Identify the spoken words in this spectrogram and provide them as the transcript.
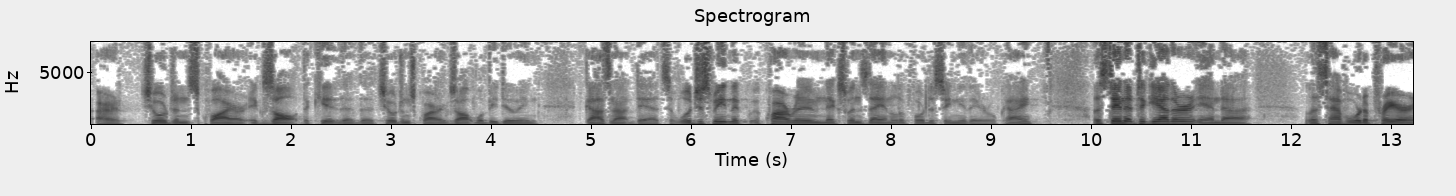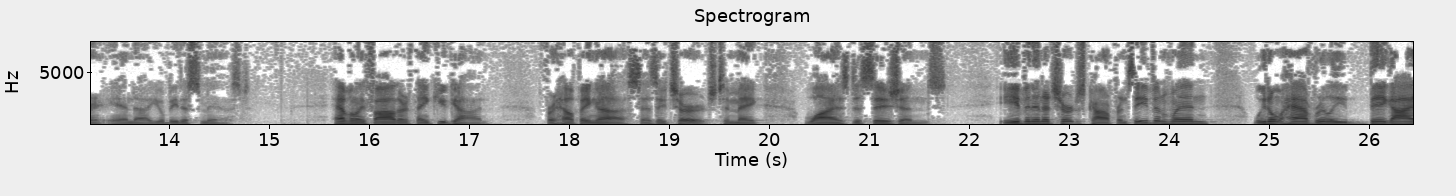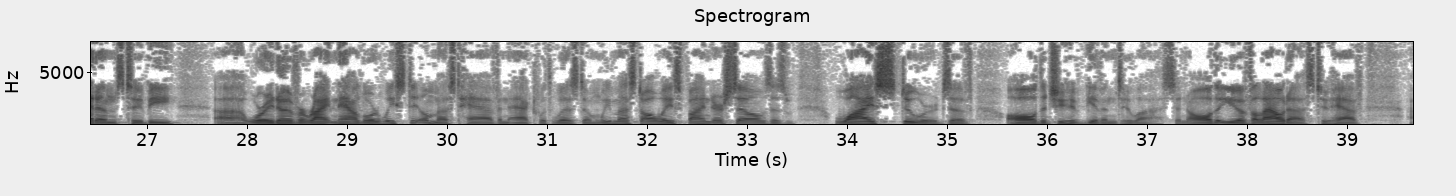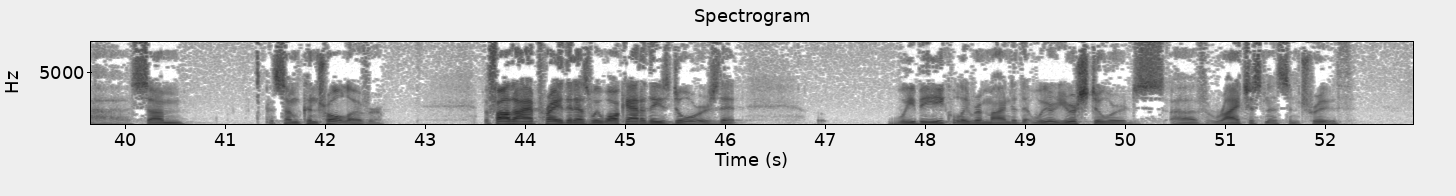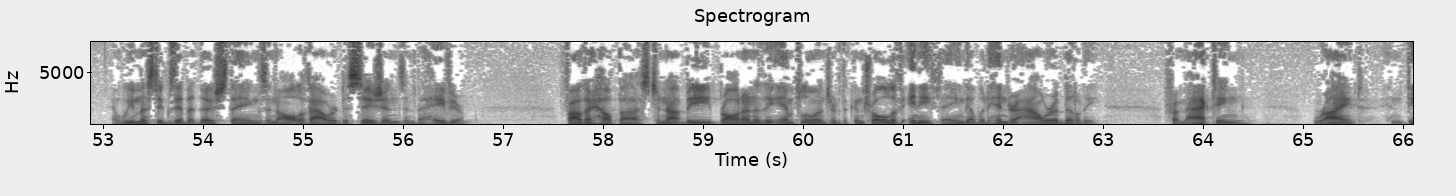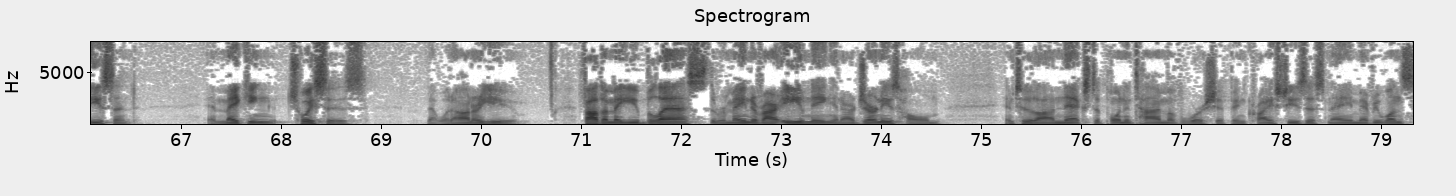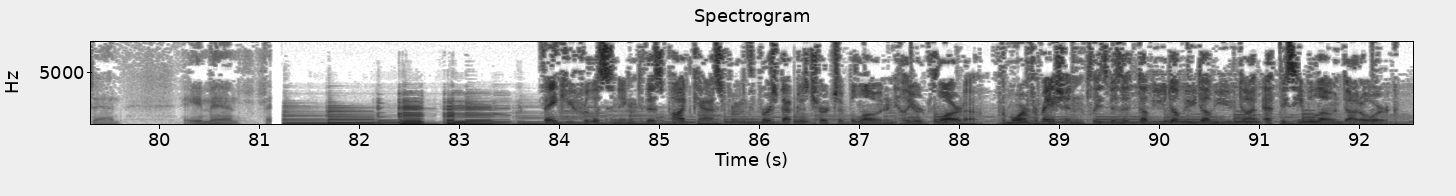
our children's choir, Exalt, the, kid, the, the children's choir Exalt will be doing God's not dead. So we'll just meet in the choir room next Wednesday, and I look forward to seeing you there, okay? Let's stand up together and uh, let's have a word of prayer, and uh, you'll be dismissed. Heavenly Father, thank you, God, for helping us as a church to make wise decisions, even in a church conference, even when we don't have really big items to be uh, worried over right now, Lord, we still must have and act with wisdom. We must always find ourselves as wise stewards of all that you have given to us and all that you have allowed us to have uh, some, some control over. But Father, I pray that as we walk out of these doors, that we be equally reminded that we are your stewards of righteousness and truth, and we must exhibit those things in all of our decisions and behavior. Father, help us to not be brought under the influence or the control of anything that would hinder our ability from acting right and decent and making choices that would honor you. Father, may you bless the remainder of our evening and our journeys home until our next appointed time of worship. In Christ Jesus' name, everyone said, Amen. Thank you for listening to this podcast from the First Baptist Church of Boulogne in Hilliard, Florida. For more information, please visit www.fbcboulogne.org.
